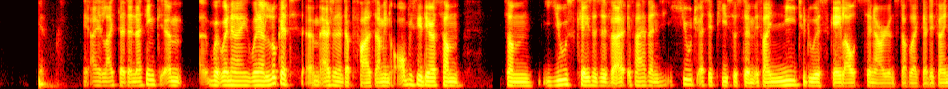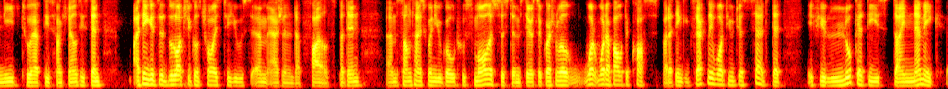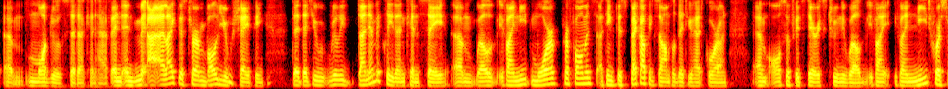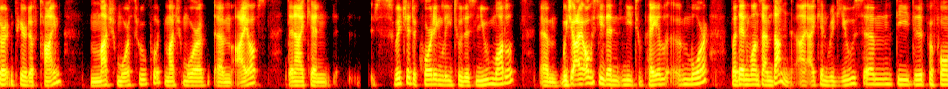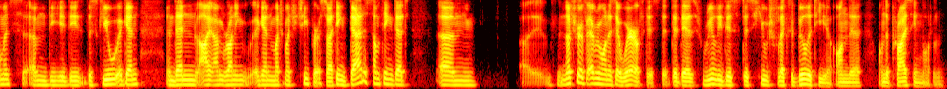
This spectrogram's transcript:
Yeah, I like that, and I think um, when I when I look at um, Azure NetApp files, I mean, obviously there are some some use cases if I if I have a huge SAP system, if I need to do a scale out scenario and stuff like that, if I need to have these functionalities, then I think it's a logical choice to use um, Azure NetApp files. But then um, sometimes when you go to smaller systems, there's the question, well, what what about the costs? But I think exactly what you just said that if you look at these dynamic um, modules that I can have, and and I like this term volume shaping that, that you really dynamically then can say, um, well, if I need more performance, I think this backup example that you had, Goran, um, also fits there extremely well. If I if I need for a certain period of time much more throughput, much more um, IOPS, then I can switch it accordingly to this new model, um, which I obviously then need to pay more. But then once I'm done, I, I can reduce um, the the performance, um, the the the SKU again, and then I, am running again much much cheaper. So I think that is something that um, uh, not sure if everyone is aware of this that, that there's really this this huge flexibility on the on the pricing model.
